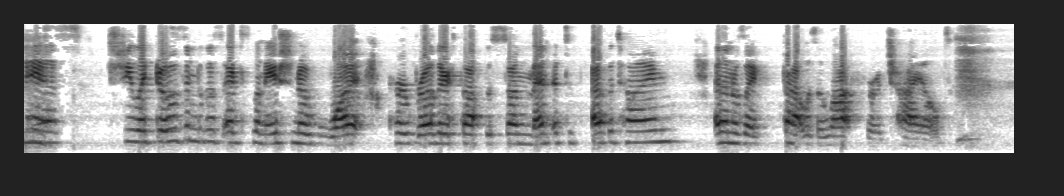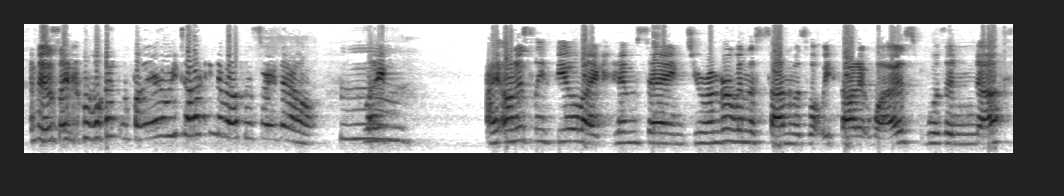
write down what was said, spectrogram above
yes. She like goes into this explanation of what her brother thought the sun meant at, at the time, and then was like, "That was a lot for a child." And it was like, "What? Why are we talking about this right now?" Uh. like, I honestly feel like him saying, "Do you remember when the sun was what we thought it was?" was enough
